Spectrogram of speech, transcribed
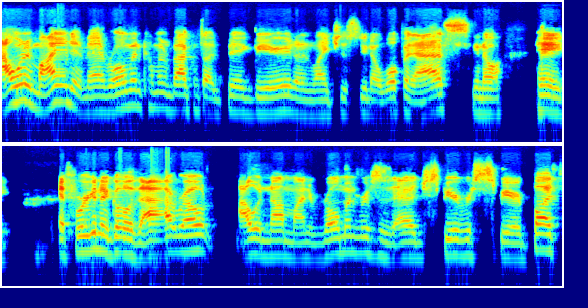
I wouldn't mind it, man. Roman coming back with that big beard and like just you know whooping ass. You know, hey, if we're gonna go that route, I would not mind. Roman versus Edge, Spear versus Spear, but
